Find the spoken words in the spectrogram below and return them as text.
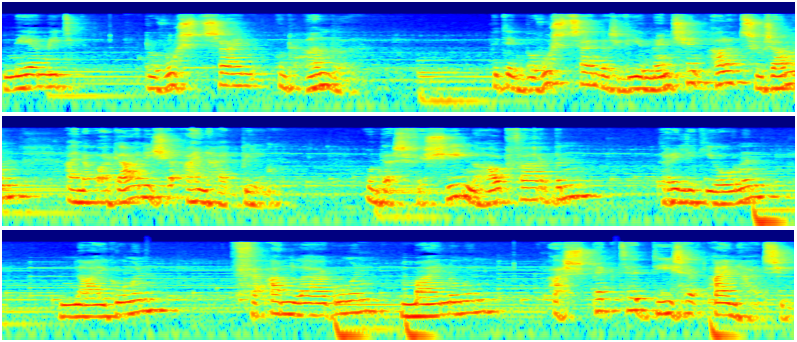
Mehr mit Bewusstsein und Handeln. Mit dem Bewusstsein, dass wir Menschen alle zusammen eine organische Einheit bilden und dass verschiedene Hautfarben, Religionen, Neigungen, Veranlagungen, Meinungen, Aspekte dieser Einheit sind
